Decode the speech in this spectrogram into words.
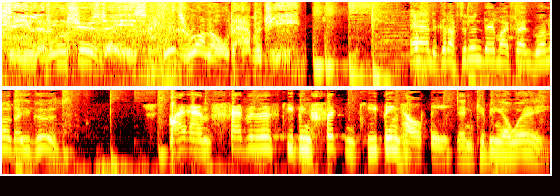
Healthy Living Tuesdays with Ronald Abvajee. And good afternoon there, my friend Ronald. Are you good? I am fabulous, keeping fit and keeping healthy. And keeping away.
